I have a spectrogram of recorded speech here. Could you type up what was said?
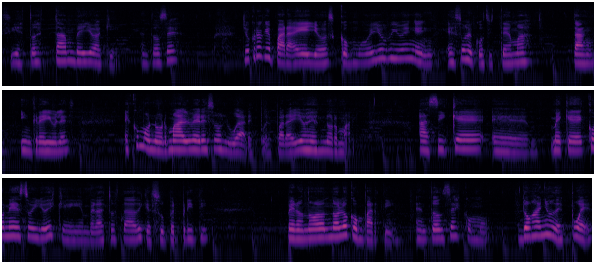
si esto es tan bello aquí. Entonces, yo creo que para ellos, como ellos viven en esos ecosistemas tan increíbles, es como normal ver esos lugares, pues para ellos es normal. Así que eh, me quedé con eso y yo dije, y en verdad esto está súper pretty, pero no, no lo compartí. Entonces, como dos años después,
